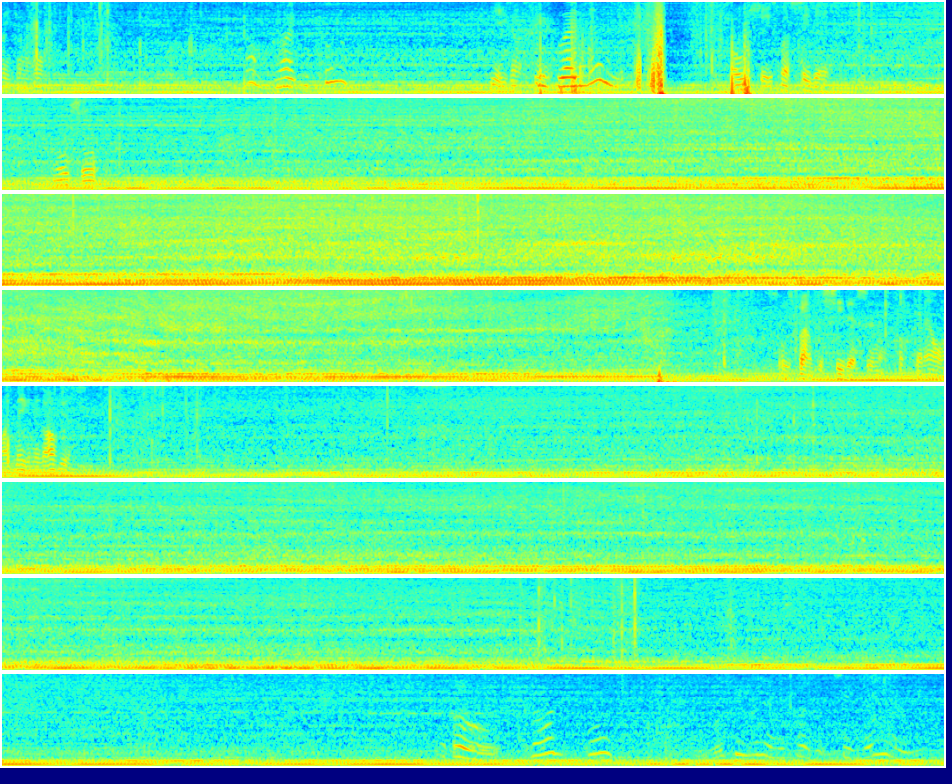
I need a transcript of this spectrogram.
Region 1. Oh, right, cool. Yeah, he's gonna see You it. blend in. Oh shit, he's gonna see this. Oh shit. He's bound to see this, isn't it? Fucking hell, I'm making it obvious. Oh, God. What's even in front of the shit?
